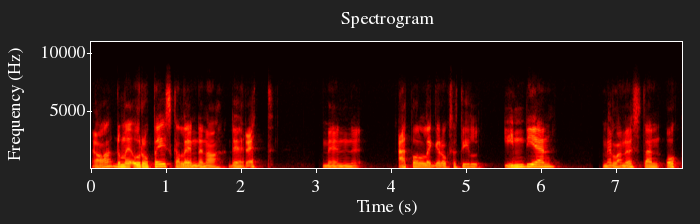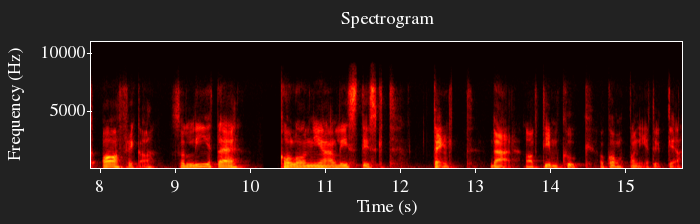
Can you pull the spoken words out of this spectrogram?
Ja, de europeiska länderna, det är rätt. Men Apple lägger också till Indien, Mellanöstern och Afrika. Så lite kolonialistiskt tänkt där av Tim Cook och kompani tycker jag.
